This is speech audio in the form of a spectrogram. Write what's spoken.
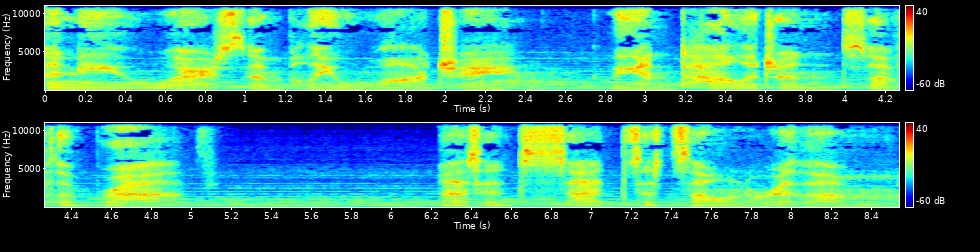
and you are simply watching the intelligence of the breath as it sets its own rhythm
